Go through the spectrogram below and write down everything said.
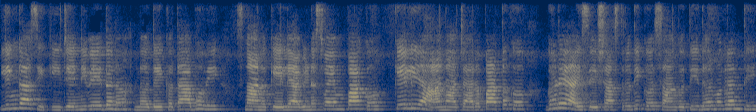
लिंगासी की जे निवेदन न देखता भवी स्नान केल्या विण स्वयंपाक केलिया अनाचार पातक घडे ऐसे शास्त्रदिक सांगती धर्मग्रंथी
